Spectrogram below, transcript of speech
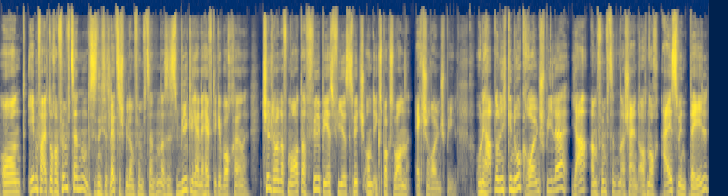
Und ebenfalls noch am 15., das ist nicht das letzte Spiel am 15., das ist wirklich eine heftige Woche, Children of Mortar für die PS4, Switch und Xbox One Action-Rollenspiel. Und ihr habt noch nicht genug Rollenspiele, ja, am 15. erscheint auch noch Icewind Dale,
